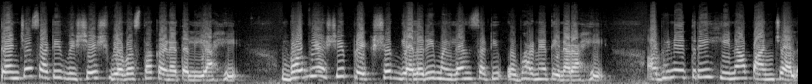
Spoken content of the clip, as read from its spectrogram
त्यांच्यासाठी विशेष व्यवस्था करण्यात आली आहे. भव्य अशी प्रेक्षक गॅलरी महिलांसाठी उभारण्यात येणार आहे. अभिनेत्री हिना पांचाल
